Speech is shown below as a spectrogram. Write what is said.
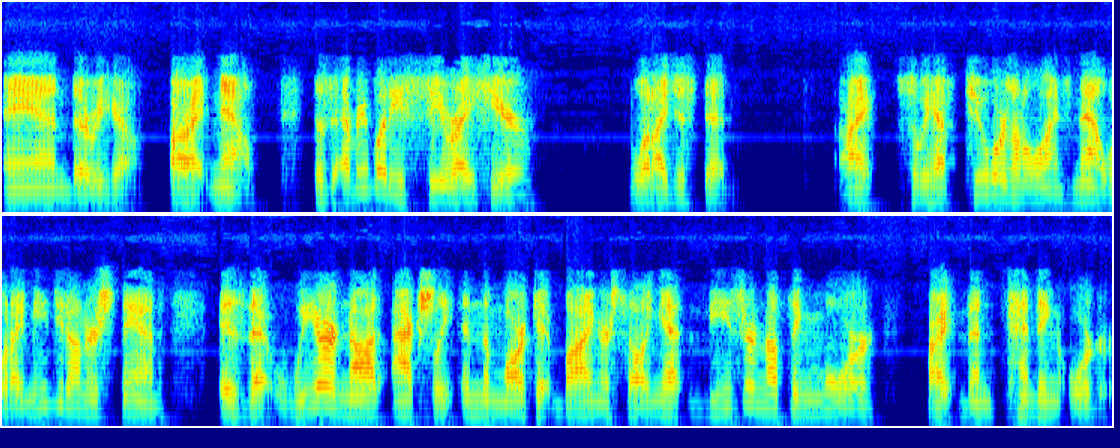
And there we go. All right, now, does everybody see right here what I just did? All right, so we have two horizontal lines. Now, what I need you to understand is that we are not actually in the market buying or selling yet. These are nothing more right, than pending orders.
